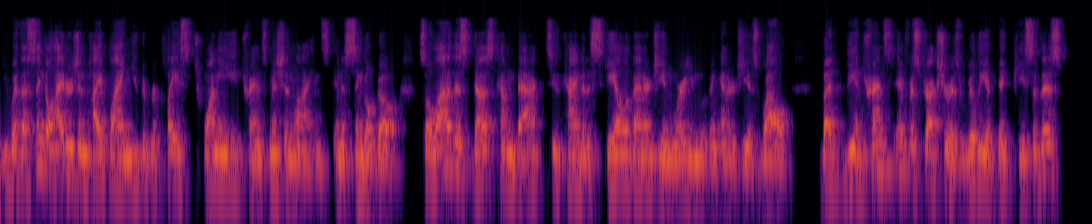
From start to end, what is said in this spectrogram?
with a single hydrogen pipeline, you could replace 20 transmission lines in a single go. So a lot of this does come back to kind of the scale of energy and where you're moving energy as well. But the entrenched infrastructure is really a big piece of this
